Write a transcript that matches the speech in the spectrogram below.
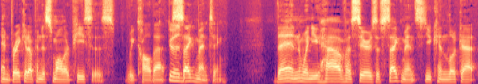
and break it up into smaller pieces. We call that Good. segmenting. Then, when you have a series of segments, you can look at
